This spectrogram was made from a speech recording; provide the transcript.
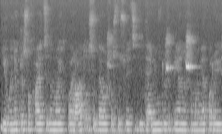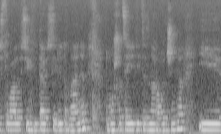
і вони прислухаються до моїх порад, особливо що стосується дітей. Мені дуже приємно, що ми пореєстрували всіх дітей в селі до мене, тому що це є діти з народження. І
